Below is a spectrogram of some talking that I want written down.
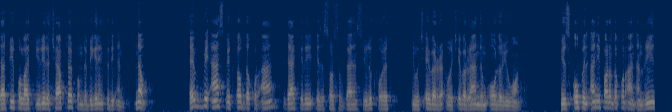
that people like you read a chapter from the beginning to the end. No. Every aspect of the Quran is actually is a source of guidance. So you look for it in whichever, whichever random order you want. You just open any part of the Quran and read,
